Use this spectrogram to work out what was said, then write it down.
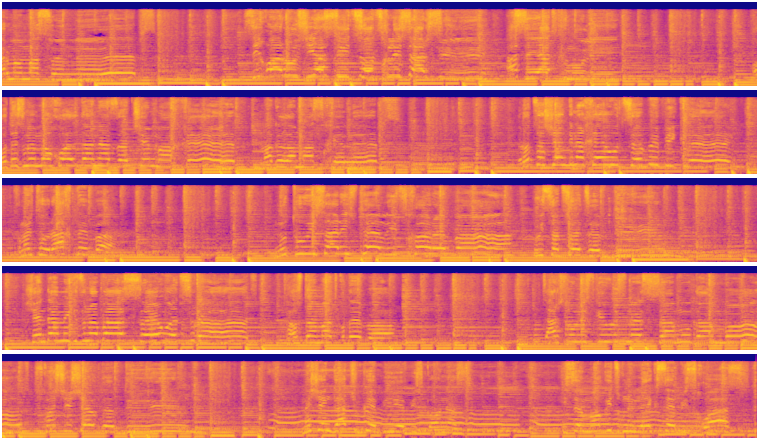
არ მომასვენებს. სიყვარულშია სიცოცხლის არსი ასე ათქმული. ოდეს მე მოხვალ და ნაზად შემახებ მაგლა მას ხელებს როცა შენ გნახე უცები ფიქრები ღმერთო რა ხდება? ნუ თუ ის არის მთელი ცხოვრება ვისაც ვეძებდი შენ დამიგზნობა ასე უეცრად თავს დამატყდება წარსულის კივის მე სამუდამოდ სხვენში შევდებდი. მე შენ გაჩუქებიების კონას ისე მოგიწვნი ლექსების ღვას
